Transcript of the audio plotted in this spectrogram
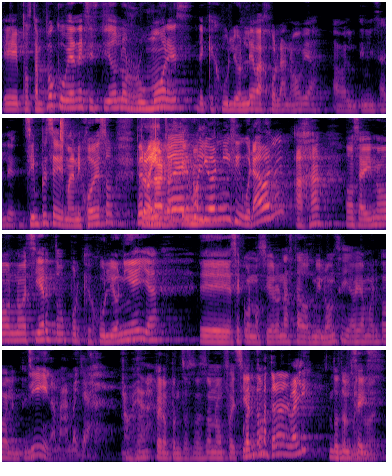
eh, pues tampoco hubieran existido los rumores de que Julián le bajó la novia a Valentín Elizalde. Siempre se manejó eso. Pero, ahí es todavía que el no. Julián ni figuraba, ¿no? Ajá, o sea, ahí no, no es cierto, porque Julián y ella eh, se conocieron hasta 2011, ya había muerto Valentín. Sí, no mames, ya. No, ya. Pero pues, entonces eso no fue cierto. ¿Cuándo mataron al Valle? 2006, 2009.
